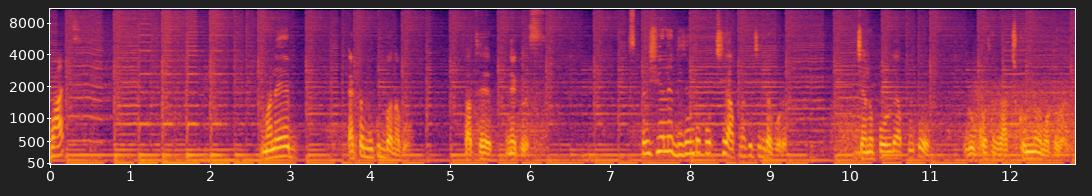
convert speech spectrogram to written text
হোয়াট মানে একটা মুকুট বানাবো সাথে নেকলেস স্পেশালি ডিজাইনটা করছি আপনাকে চিন্তা করে যেন পড়লে আপনাকে রূপকথার রাজকন্যার মতো লাগে।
